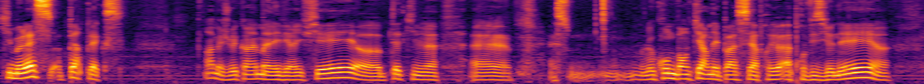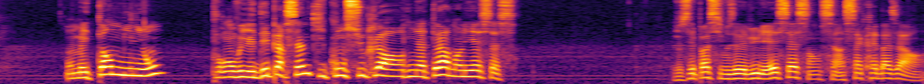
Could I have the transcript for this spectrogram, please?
qui me laisse perplexe. Ah, mais je vais quand même aller vérifier. Euh, peut-être que euh, le compte bancaire n'est pas assez approvisionné. On met tant de millions pour envoyer des personnes qui consultent leur ordinateur dans l'ISS. Je ne sais pas si vous avez vu les SS, hein, c'est un sacré bazar. Hein.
